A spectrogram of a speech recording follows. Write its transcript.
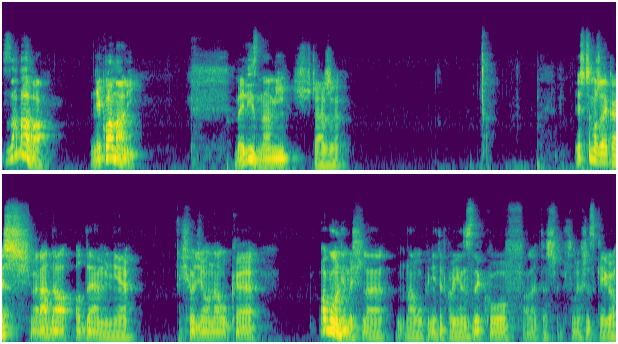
zabawa. Nie kłamali. Byli z nami szczerzy. Jeszcze może jakaś rada ode mnie, jeśli chodzi o naukę. Ogólnie myślę naukę, nie tylko języków, ale też w sumie wszystkiego.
